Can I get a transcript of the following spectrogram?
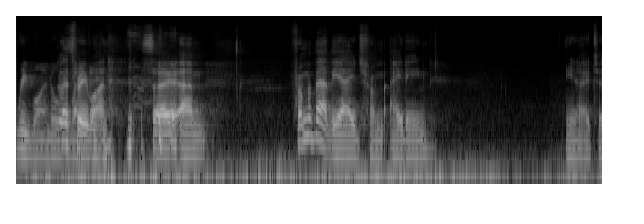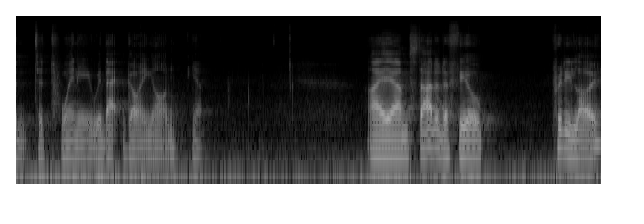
rewind all the let's way back. rewind. so um, from about the age from 18, you know, to, to 20, with that going on, Yep. I um, started to feel pretty low.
